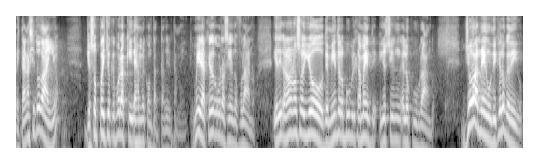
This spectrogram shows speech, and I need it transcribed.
me están haciendo daño, yo sospecho que por aquí déjame contactar directamente. Mira, ¿qué es lo que está haciendo fulano? Y él diga, no, no soy yo, desmiéntelo públicamente, y ellos siguen elucubrando. Yo a Neudi, ¿qué es lo que digo?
